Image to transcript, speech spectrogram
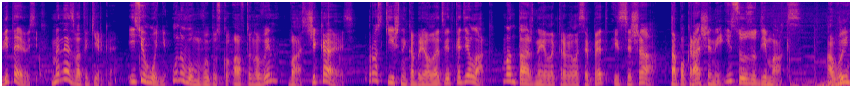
Вітаю усіх! Мене звати Кірка. І сьогодні у новому випуску автоновин вас чекають розкішний кабріолет від Cadillac, вантажний електровелосипед із США та покращений Isuzu D-Max. А ви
